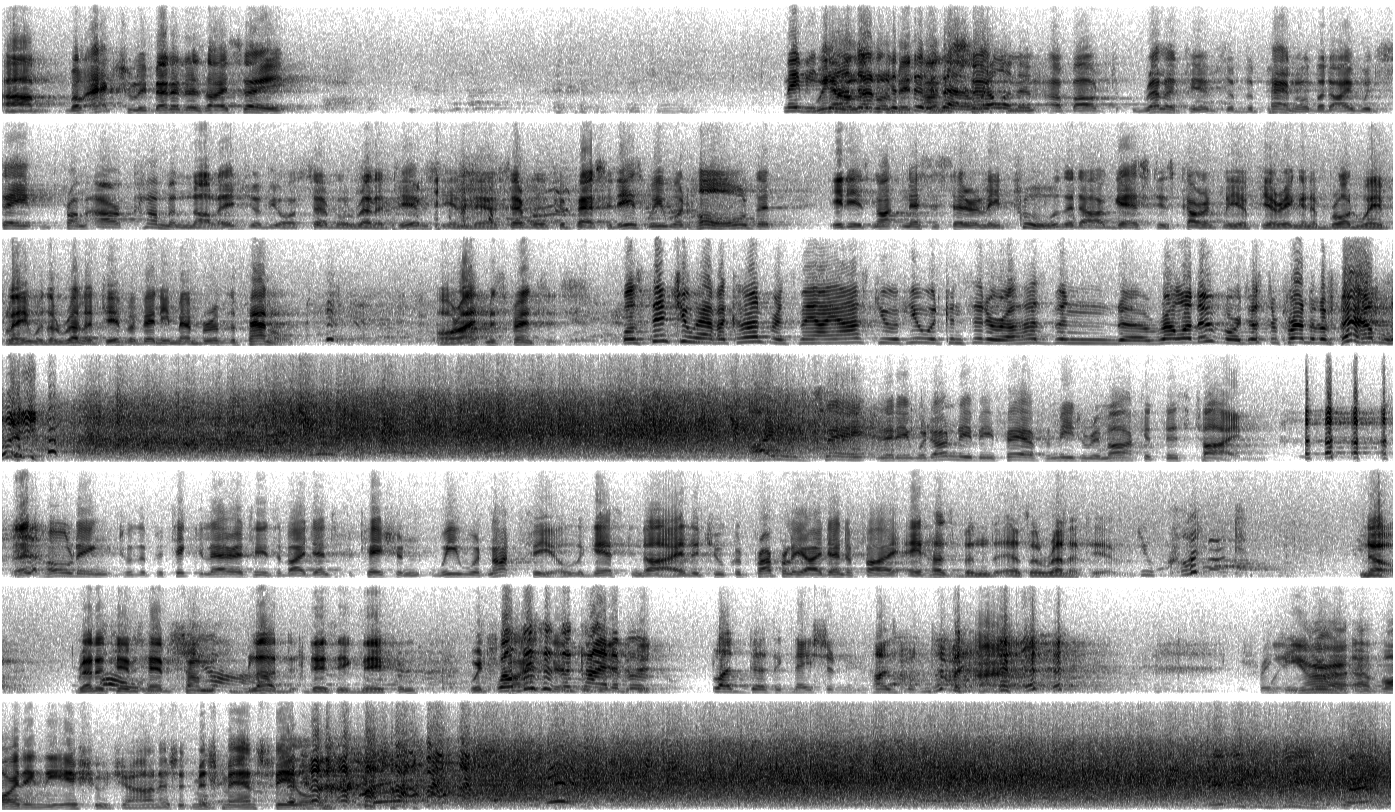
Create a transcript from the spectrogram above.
Um, well, actually, Bennett, as I say, Maybe we are a John doesn't little bit a uncertain about relatives of the panel, but I would say from our common knowledge of your several relatives in their several capacities, we would hold that it is not necessarily true that our guest is currently appearing in a Broadway play with a relative of any member of the panel. All right, Miss Francis. Well, since you have a conference, may I ask you if you would consider a husband a relative or just a friend of the family? I would say that it would only be fair for me to remark at this time that holding to the particularities of identification, we would not feel, the guest and I, that you could properly identify a husband as a relative. You couldn't? No. Relatives Oh, have some John. blood designation which well, this is them a kind of a blood designation husband. Ah. Well, you're uh, avoiding the issue, John. Is it Miss Mansfield? It is indeed, Fred.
